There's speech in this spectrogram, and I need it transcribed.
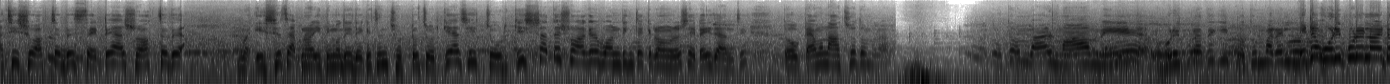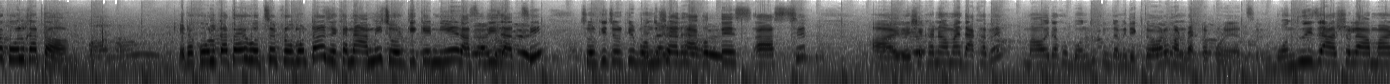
আছি সোহাগচাঁদের সেটে আর সোহাগচাঁদে এসেছে আপনারা ইতিমধ্যেই দেখেছেন ছোট্ট চরকি আছে। এই চরকির সাথে সোহাগের বন্ডিংটা কীরকম হলো সেটাই জানছি। তো কেমন আছো তোমরা? প্রথমবার মা মেয়ে হরিপুরাতে কি প্রথমবার এটা হরিপুরে নয় এটা কলকাতা। এটা কলকাতায় হচ্ছে প্রোমোটা যেখানে আমি চরকিকে নিয়ে রাস্তা দিয়ে যাচ্ছি। চরকি চরকির বন্ধুর সাথে দেখা করতে আসছে। আর সেখানে আমায় দেখাবে। মা ওই দেখো বন্ধু কিন্তু আমি দেখতে পারব কারণ ব্যাগটা পড়ে যাচ্ছে বন্ধুই যে আসলে আমার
